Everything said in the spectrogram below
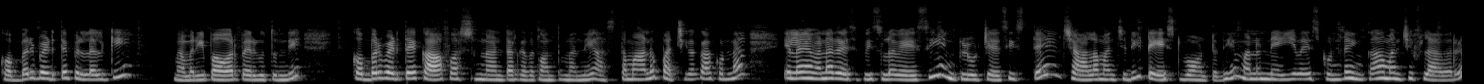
కొబ్బరి పెడితే పిల్లలకి మెమరీ పవర్ పెరుగుతుంది. కొబ్బరి పెడితే కాఫ్ వస్తుంది అంటారు కదా కొంతమంది. అస్తమాను పచ్చిగా కాకుండా ఇలా ఏమైనా రెసిపీస్‌లో వేసి ఇంక్లూడ్ చేసి ఇస్తే చాలా మంచిది. టేస్ట్ బాగుంటుంది మనం నెయ్యి వేసుకుంటే ఇంకా మంచి ఫ్లేవర్.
